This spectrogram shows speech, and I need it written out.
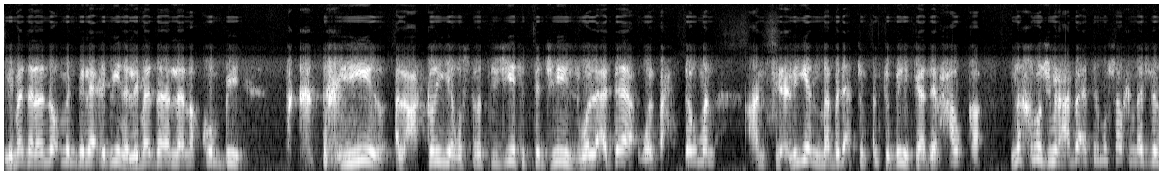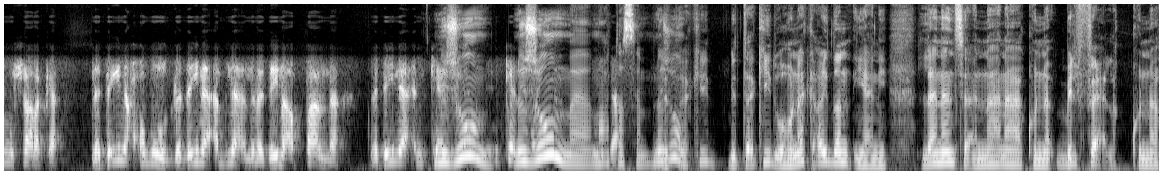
لماذا لا نؤمن بلاعبينا لماذا لا نقوم بتغيير العقلية واستراتيجية التجهيز والأداء والبحث دوما عن فعليا ما بدأتم أنتم به في هذه الحلقة؟ نخرج من عباءة المشاركة من أجل المشاركة. لدينا حظوظ لدينا أبنائنا لدينا أبطالنا. لدينا إمكان نجوم نجوم معتصم نجوم. بالتأكيد بالتأكيد. وهناك أيضا يعني لا ننسى أننا كنا بالفعل كنا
